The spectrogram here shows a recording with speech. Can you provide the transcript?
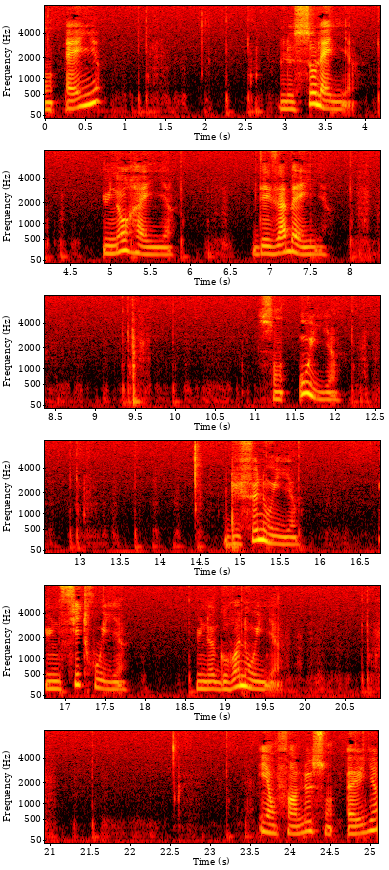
Son. Le soleil. Une oreille. Des abeilles. Son houille du fenouil, une citrouille, une grenouille. Et enfin le son œil,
